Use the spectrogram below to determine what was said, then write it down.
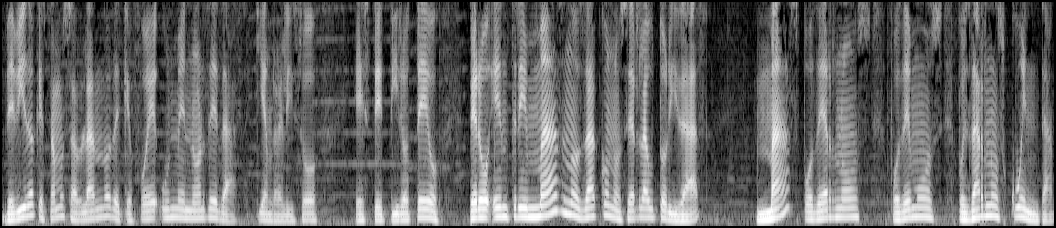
debido a que estamos hablando de que fue un menor de edad quien realizó este tiroteo. Pero entre más nos da a conocer la autoridad, más podernos, podemos pues darnos cuenta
